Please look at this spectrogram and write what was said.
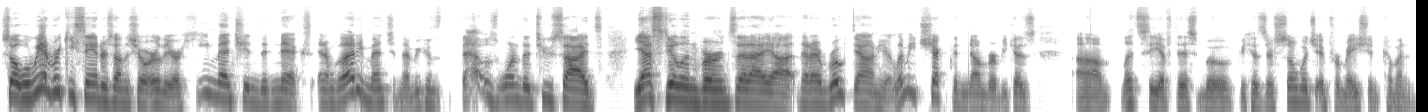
So when we had Ricky Sanders on the show earlier, he mentioned the Knicks, and I'm glad he mentioned them because that was one of the two sides. Yes, Dylan Burns that I uh, that I wrote down here. Let me check the number because um, let's see if this moved because there's so much information coming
